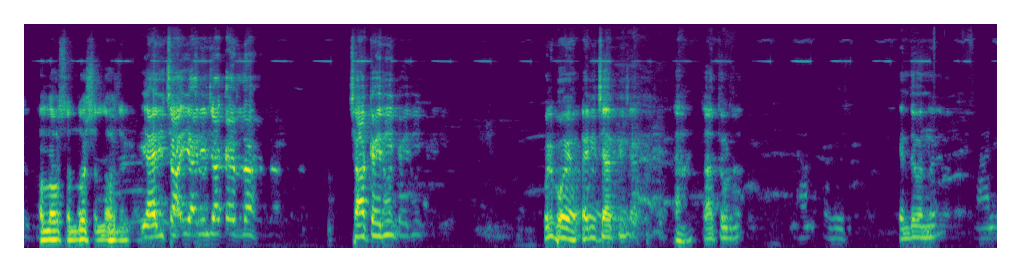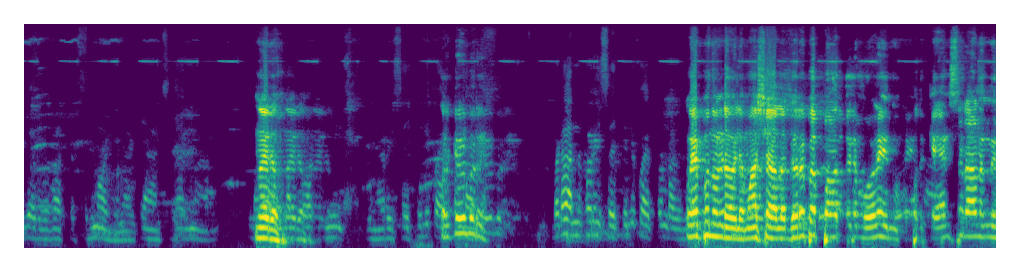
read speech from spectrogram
അള്ളാഹു സന്തോഷം അള്ളാഹു. ഈ അരി ചാ- ഈ അരി ചാക്കായിരുന്ന ചാക്കരി ഒരു പോയോ? അരി ചാക്ക്? ആ താത്തോട് എന്ത് വന്ന്? മാറി. നേരം പിന്നെ കുഴപ്പമൊന്നും ഉണ്ടാവില്ല മാഷാല്ല ഗർഭപാത്രത്തിന് മുഴയുന്നു അത് ക്യാൻസർ ആണെന്ന്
